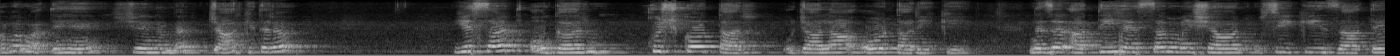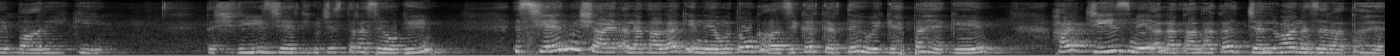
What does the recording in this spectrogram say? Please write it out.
अब हम आते हैं शेर नंबर चार की तरफ़। ये सर्द और गर्म, खुश्को तर, उजाला और तारीकी। नज़र आती है सब में शान, उसी की ज़ात बारी की। तशरीर शेर की कुछ इस तरह से होगी। इस शेर में शायद अल्लाह ताला की नियमतों का ज़िक्र करते हुए कहता है कि हर चीज़ में अल्लाह ताला का जलवा नज़र आता है।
